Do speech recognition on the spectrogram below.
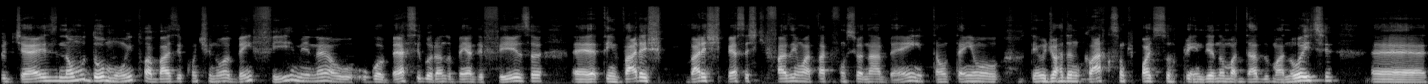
do Jazz, não mudou muito, a base continua bem firme, né? O, o Gobert segurando bem a defesa, é, tem várias várias peças que fazem o ataque funcionar bem. Então tem o, tem o Jordan Clarkson que pode surpreender numa dada uma noite, é,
